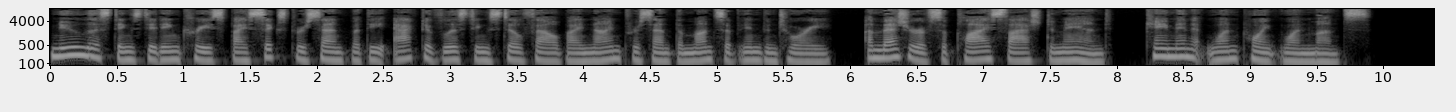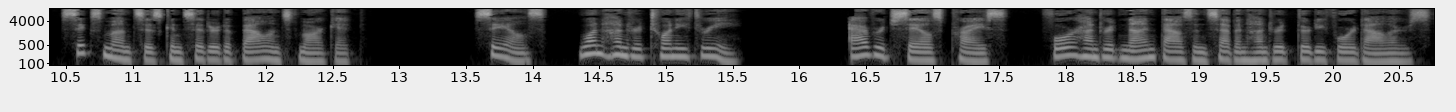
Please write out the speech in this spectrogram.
New listings did increase by 6%, but the active listings still fell by 9%. The months of inventory, a measure of supply slash demand, came in at 1.1 months. Six months is considered a balanced market. Sales 123. Average sales price $409,734.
